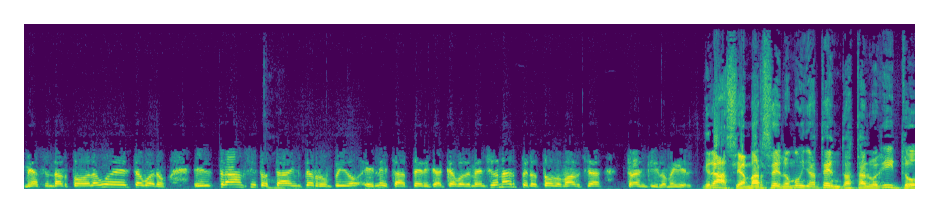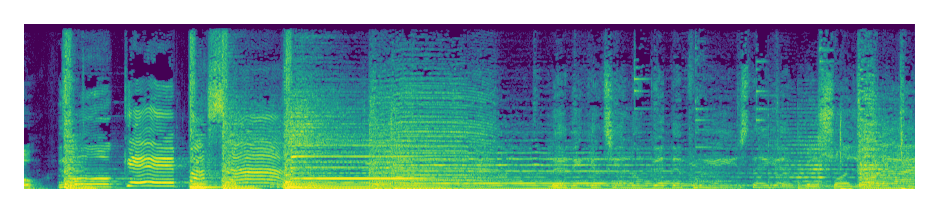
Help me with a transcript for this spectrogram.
Me hacen dar toda la vuelta. Bueno, el tránsito está interrumpido en esta arteria que acabo de mencionar, pero todo marcha tranquilo, Miguel. Gracias, Marcelo, muy atento. Hasta luego. Lo que pasa. Le dije al cielo que te fuiste y empezó a llorar.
